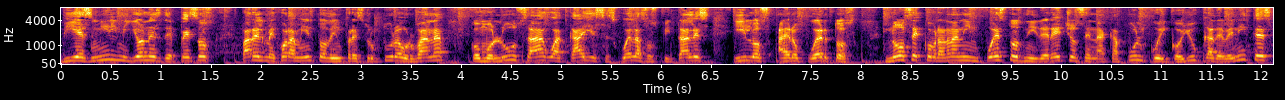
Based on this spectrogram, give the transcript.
10 mil millones de pesos para el mejoramiento de infraestructura urbana como luz, agua, calles, escuelas, hospitales y los aeropuertos. No se cobrarán impuestos ni derechos en Acapulco y Coyuca de Benítez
